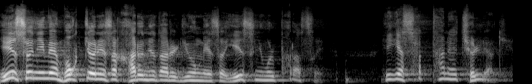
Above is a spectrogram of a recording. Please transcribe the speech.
예수님의 목전에서 가르뉴다를 이용해서 예수님을 팔았어요. 이게 사탄의 전략이에요.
